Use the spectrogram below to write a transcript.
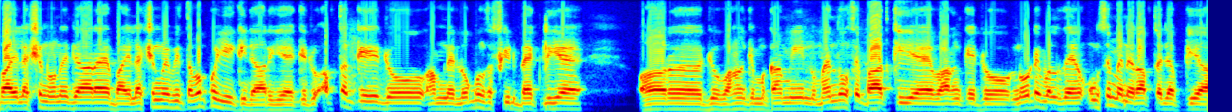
बाई इलेक्शन होने जा रहा है। बाई इलेक्शन में भी तो ये की जा रही है कि जो अब तक के जो हमने लोगों से फीडबैक लिया है और जो वहाँ के मकामी नुमाइंदों से बात की है, वहाँ के जो नोटेबल्स हैं, उनसे मैंने रबता जब किया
